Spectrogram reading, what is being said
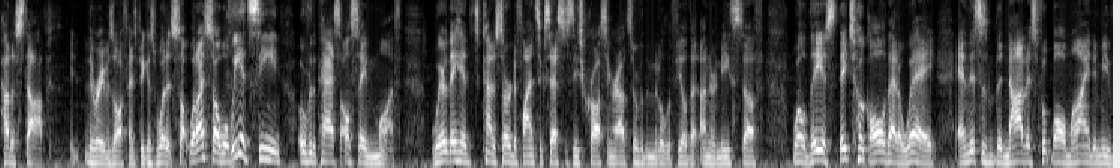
how to stop the Ravens offense? Because what, it saw, what I saw, what we had seen over the past, I'll say, month, where they had kind of started to find success is these crossing routes over the middle of the field, that underneath stuff. Well, they, they took all that away. And this is the novice football mind in me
